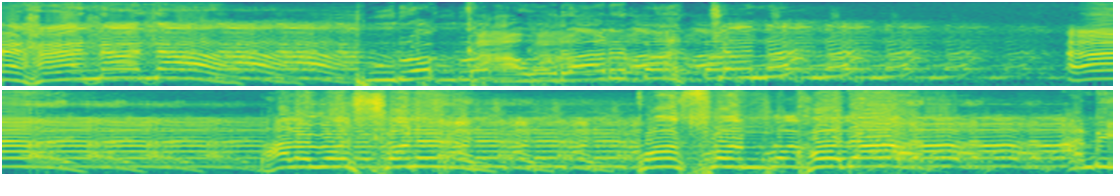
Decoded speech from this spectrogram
এ হ্যাঁ না না। পুরো কাউরার বাচ্চা না? ভালো করে শোনেন। কসম খোদা আমি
